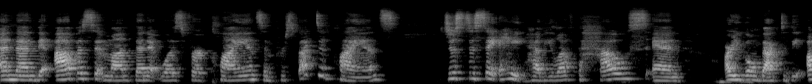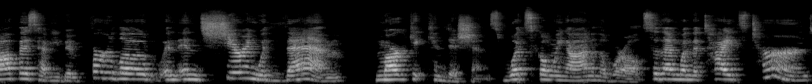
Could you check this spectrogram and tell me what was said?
And then the opposite month then it was for clients and prospective clients just to say hey have you left the house? And are you going back to the office? Have you been furloughed? And, and sharing with them market conditions, what's going on in the world. So then when the tides turned,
